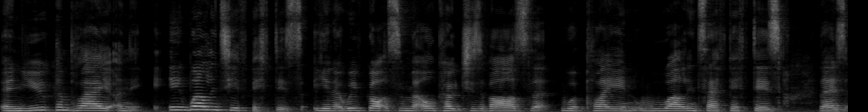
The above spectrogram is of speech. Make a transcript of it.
and you can play and well into your 50s. You know, we've got some old coaches of ours that were playing well into their 50s. There's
